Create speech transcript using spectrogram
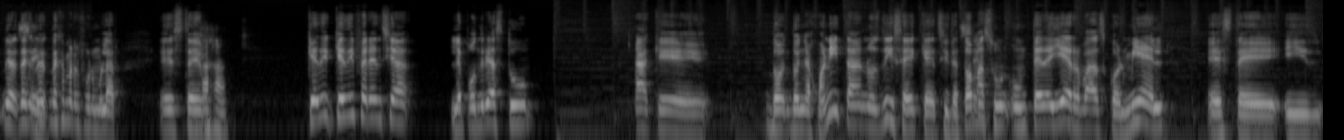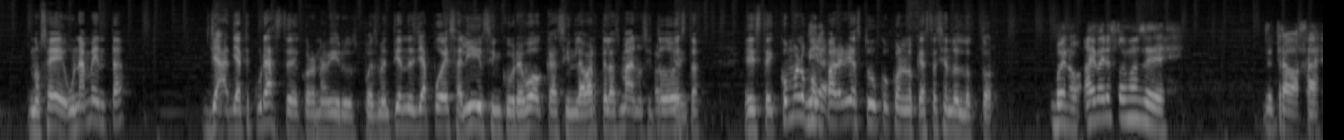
mira, sí. déjame reformular. Este, Ajá. ¿Qué, qué diferencia le pondrías tú a que do- doña Juanita nos dice que si te tomas Sí. un, un té de hierbas con miel este, y, no sé, una menta, ya, ya te curaste de coronavirus? Pues, ¿me entiendes? Ya puedes salir sin cubrebocas, sin lavarte las manos y todo esto. Este, ¿Cómo lo Mira. compararías tú con, lo que está haciendo el doctor? Bueno, hay varias formas de, de trabajar,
